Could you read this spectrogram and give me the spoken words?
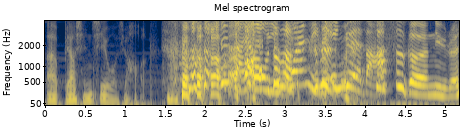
呃，不要嫌弃我就好了。至少要喜欢你的音乐吧？是四个女人，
